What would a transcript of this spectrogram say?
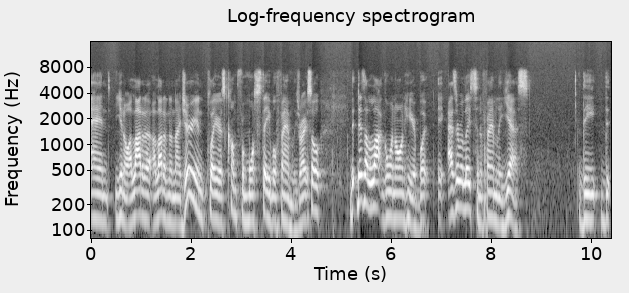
and you know, a lot of the, a lot of the Nigerian players come from more stable families, right? So th- there's a lot going on here, but it, as it relates to the family, yes, the, the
